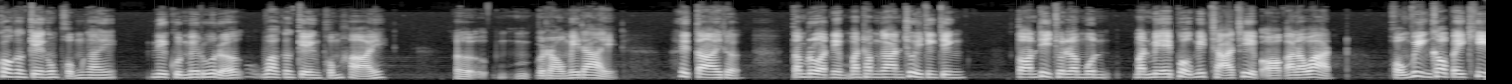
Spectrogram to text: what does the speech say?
ก็กางเกงของผมไง นี่คุณไม่รู้เหรอว่ากางเกงผมหาย เออเราไม่ได้ ให้ตายเถอะตำรวจเนี่ยมันทำงานช่วยจริง ๆ ตอนที่ชนลมุนมันมีไอ้พวกมิจฉาชีพออกอารวาสผมวิ่งเข้าไปขี้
